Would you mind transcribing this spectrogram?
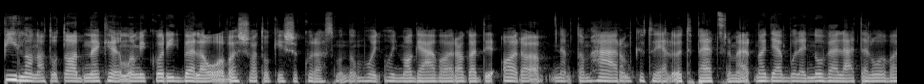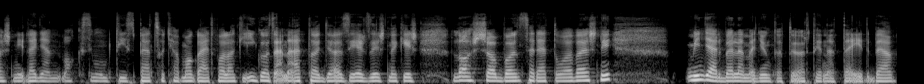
pillanatot ad nekem, amikor így beleolvashatok, és akkor azt mondom, hogy, hogy magával ragad arra, nem tudom, három kötőjel öt percre, mert nagyjából egy novellát elolvasni legyen maximum tíz perc, hogyha magát valaki igazán átadja az érzésnek, és lassabban szeret olvasni. Mindjárt belemegyünk a történeteidbe.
